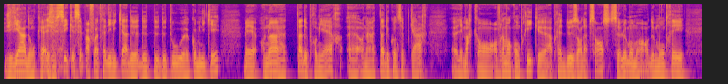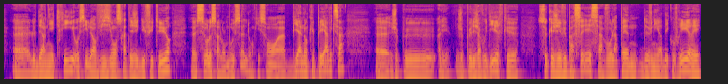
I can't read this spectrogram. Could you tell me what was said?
viens donc, hein, je sais que c'est parfois très délicat de, tout communiquer, mais on a un tas de premières, on a un tas de concept cars. Les marques ont, vraiment compris qu'après deux ans d'absence, c'est le moment de montrer euh, le dernier cri, aussi leur vision stratégique du futur euh, sur le salon de Bruxelles. Donc ils sont bien occupés avec ça. je, peux, allez, je peux déjà vous dire que ce que j'ai vu passer, ça vaut la peine de venir découvrir. Et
